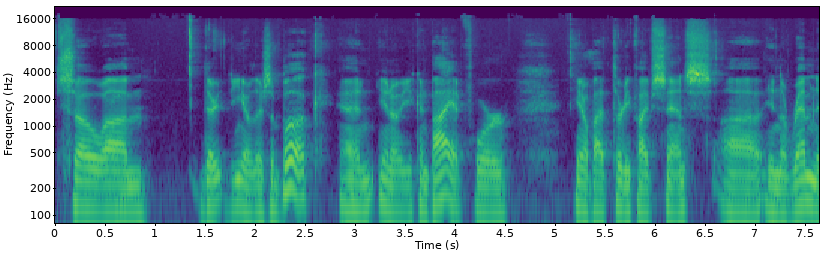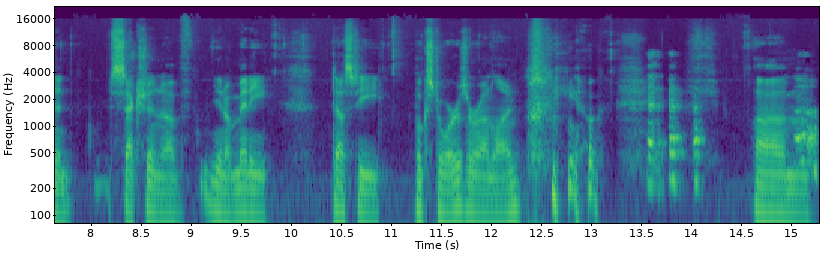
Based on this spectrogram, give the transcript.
So, um, there, you know, there's a book and, you know, you can buy it for, you know, about 35 cents, uh, in the remnant section of, you know, many dusty bookstores or online. um,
